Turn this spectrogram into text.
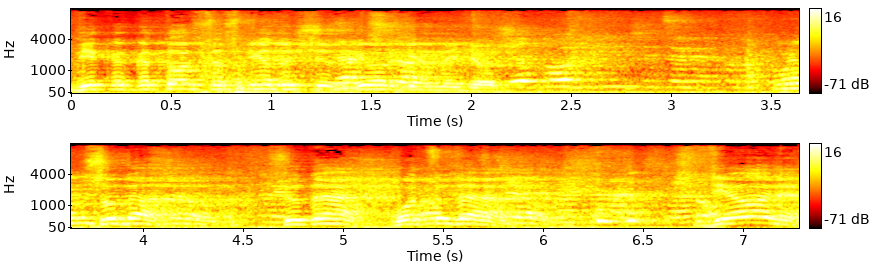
Вика, готовься, следующий с Георгием идешь. Сюда, сюда, вот сюда. Сделали?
